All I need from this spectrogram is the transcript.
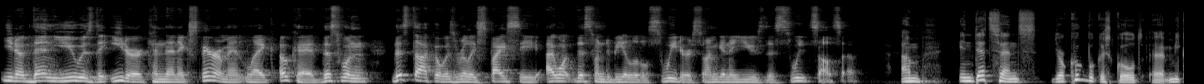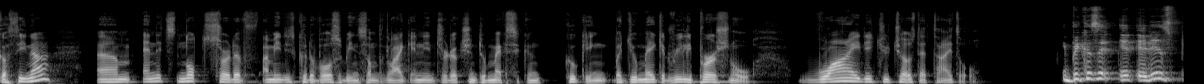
you know, then you as the eater can then experiment like, okay, this one, this taco was really spicy. I want this one to be a little sweeter. So I'm going to use this sweet salsa. Um, in that sense, your cookbook is called uh, Mi Um, and it's not sort of, I mean, it could have also been something like an introduction to Mexican cooking, but you make it really personal. Why did you choose that title? Because it, it, it is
